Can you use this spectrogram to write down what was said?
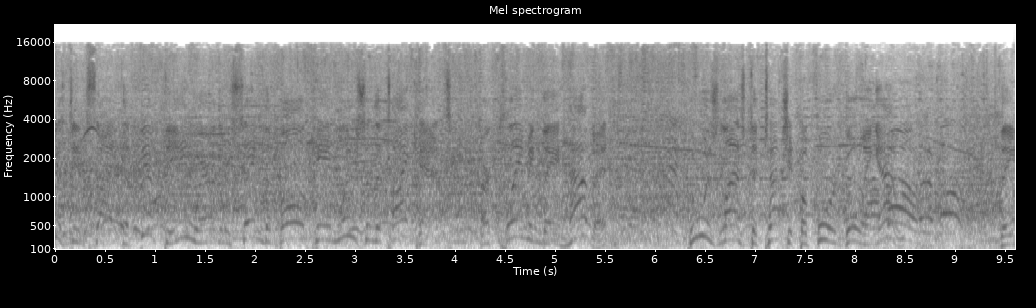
just inside the 50, where they're saying the ball came loose, and the Ticats are claiming they have it. Who was last to touch it before going out? They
